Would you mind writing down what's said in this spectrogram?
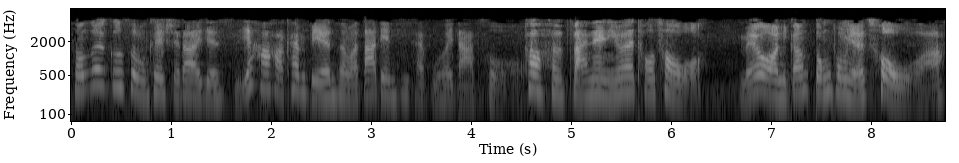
从这个故事我们可以学到一件事：要好好看别人怎么搭电梯，才不会搭错。哦，很烦哎，你又在偷凑我？没有啊，你刚东风也在凑我啊。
